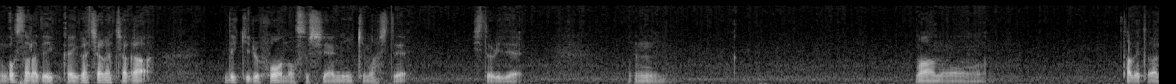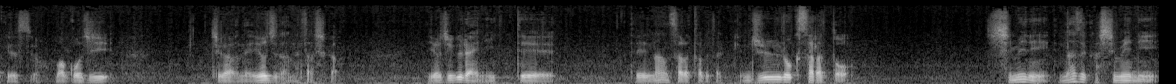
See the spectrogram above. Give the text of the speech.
5皿で1回ガチャガチャができる方の寿司屋に行きまして、一人で。うん。まああのー食べたわけですよ。まあ5時、違うね、4時だね、確か。4時ぐらいに行って、で、何皿食べたっけ ?16 皿と、締めに、なぜか締めに、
